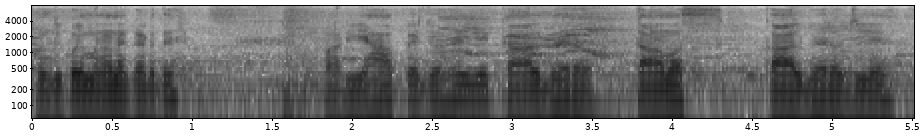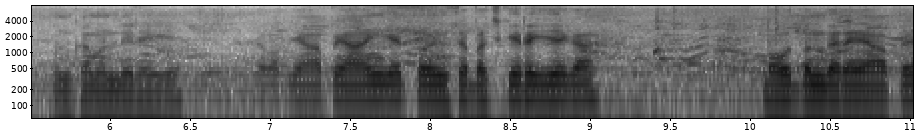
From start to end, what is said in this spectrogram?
क्योंकि कोई मना ना कर दे। और यहाँ पे जो है, ये काल भैरव तामस काल भैरव जी हैं। उनका मंदिर है ये। जब आप यहाँ पे आएँगे तो इनसे बच के रहिएगा। बहुत बंदर हैं यहाँ पे।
